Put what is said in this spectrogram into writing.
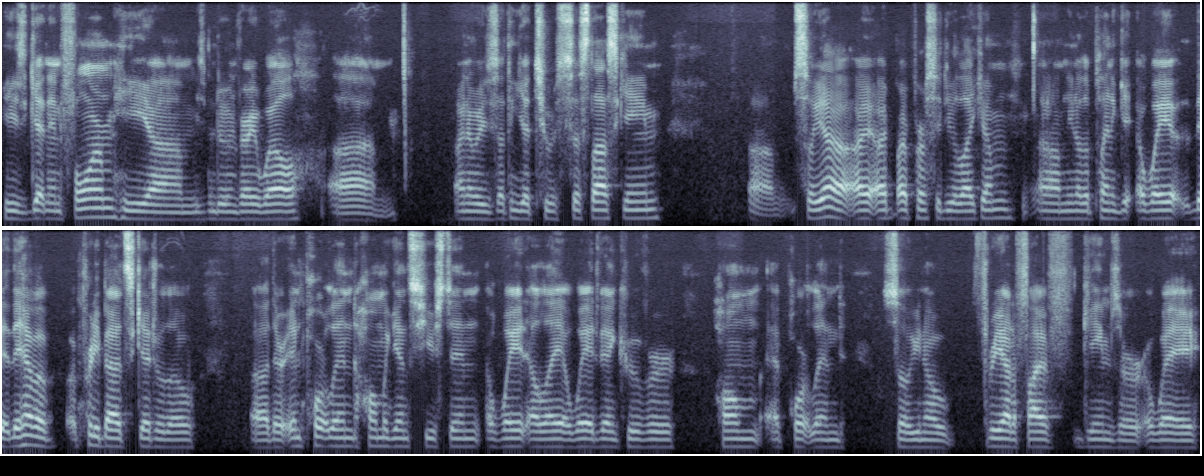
he's getting in form. He um, he's been doing very well. Um, I know he's. I think he had two assists last game. Um, so yeah, I, I, I, personally do like him. Um, you know, they're playing away. They, they have a, a, pretty bad schedule though. Uh, they're in Portland, home against Houston, away at LA, away at Vancouver, home at Portland. So you know, three out of five games are away.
